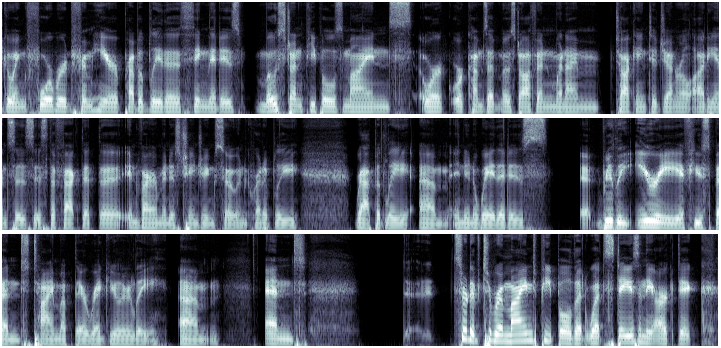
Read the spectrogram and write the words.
going forward from here, probably the thing that is most on people's minds or, or comes up most often when I'm talking to general audiences is the fact that the environment is changing so incredibly rapidly um, and in a way that is uh, really eerie if you spend time up there regularly. Um, and uh, sort of to remind people that what stays in the Arctic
